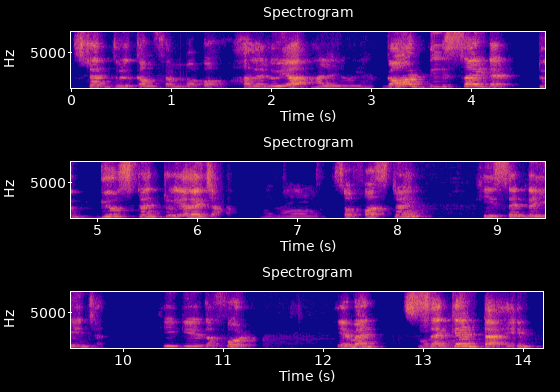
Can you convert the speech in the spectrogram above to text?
strength will come from above. Hallelujah. Hallelujah. God decided to give strength to Elijah. Amen. So first time he sent the angel. He gave the food. Amen. Second time,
